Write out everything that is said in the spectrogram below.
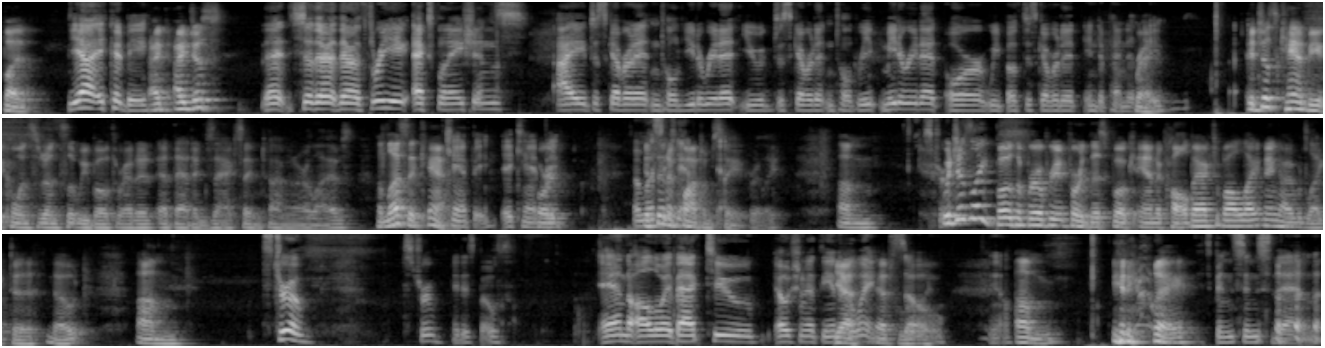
but Yeah, it could be. I I just That so there there are three explanations. I discovered it and told you to read it. You discovered it and told re- me to read it, or we both discovered it independently. Right. it just can't be a coincidence that we both read it at that exact same time in our lives, unless it can. It Can't be. It can't or be. Unless it's in it a quantum Yeah, state, really. Um, it's true. which is like both appropriate for this book and a callback to Ball Lightning. I would like to note. Um, It's true. It's true. It is both. And all the way back to Ocean at the End Yeah, of the Lane. absolutely. So, you know, um, anyway, it's been since then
